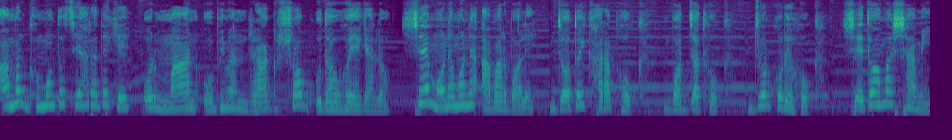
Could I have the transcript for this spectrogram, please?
আমার ঘুমন্ত চেহারা দেখে ওর মান, অভিমান, রাগ সব উধাও হয়ে গেল। সে মনে মনে আবার বলে, যতই খারাপ হোক, বজ্জাত হোক, জোর করে হোক, সে তো আমার স্বামী,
